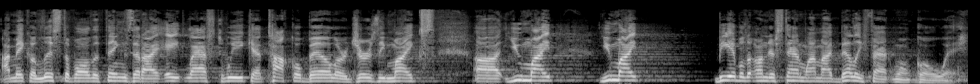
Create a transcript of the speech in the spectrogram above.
I make a list of all the things that I ate last week at Taco Bell or Jersey Mike's, uh, you might, you might be able to understand why my belly fat won't go away.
